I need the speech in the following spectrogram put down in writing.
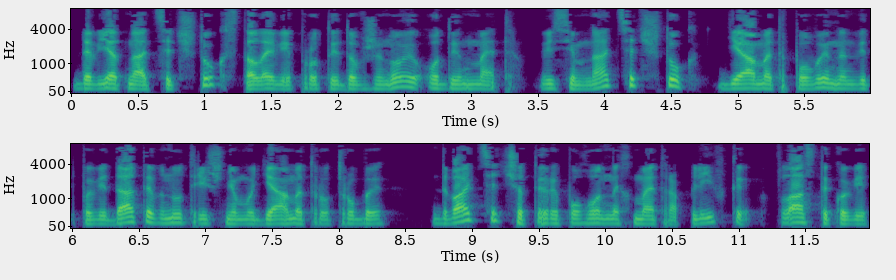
19 штук, сталеві прути довжиною 1 метр, 18 штук. Діаметр повинен відповідати внутрішньому діаметру труби. 24 погонних метра плівки, пластикові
